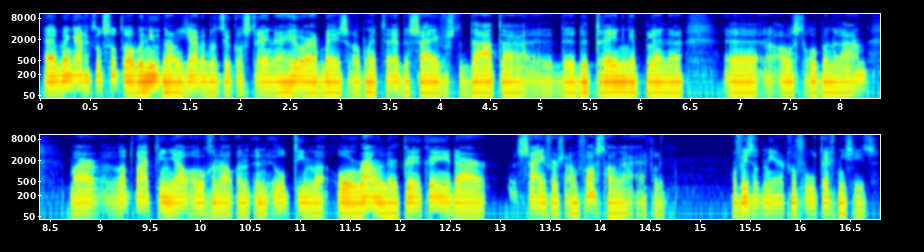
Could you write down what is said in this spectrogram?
Ben ik eigenlijk tot slot wel benieuwd naar, want jij bent natuurlijk als trainer heel erg bezig ook met hè, de cijfers, de data, de, de trainingen plannen, alles erop en eraan. Maar wat maakt in jouw ogen nou een, een ultieme allrounder? Kun, kun je daar cijfers aan vasthangen eigenlijk? Of is dat meer gevoeltechnisch iets?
